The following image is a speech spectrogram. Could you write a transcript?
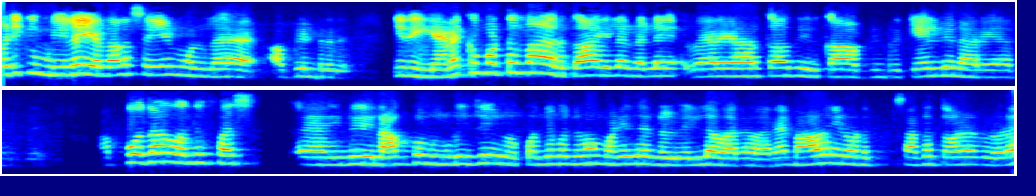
படிக்க முடியல எதால செய்ய முடியல அப்படின்றது. இது எனக்கு மட்டும்தான் இருக்கா? இல்லை வெள்ளை வேற யாருக்காவது இருக்கா? அப்படின்ற கேள்வி நிறையா இருந்தது. அப்போதான் வந்து ஃபர்ஸ்ட் இது லாக்டவுன் முடிஞ்சு கொஞ்சம் கொஞ்சமாக மனிதர்கள் வெளில வர வர நானும் என்னோட சக தோழர்களோட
